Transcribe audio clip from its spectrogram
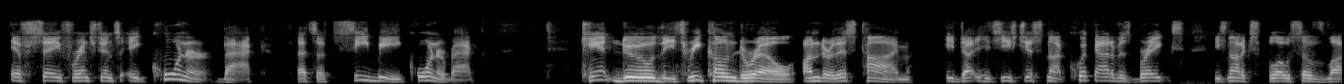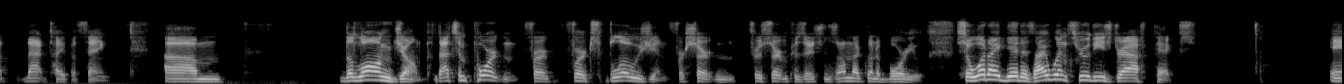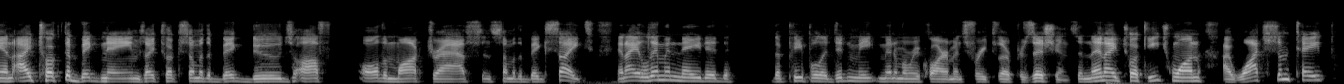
if say for instance a cornerback that's a CB cornerback can't do the three cone drill under this time he does he's just not quick out of his breaks he's not explosive lot that type of thing um, the long jump that's important for for explosion for certain for certain positions. I'm not going to bore you. So what i did is i went through these draft picks and i took the big names. I took some of the big dudes off all the mock drafts and some of the big sites and i eliminated the people that didn't meet minimum requirements for each of their positions. And then i took each one i watched some tape.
